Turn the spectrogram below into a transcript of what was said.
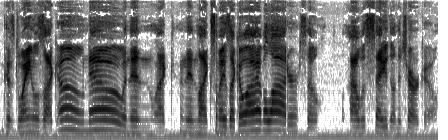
because Dwayne was like, "Oh no," and then like, and then like somebody's like, "Oh, I have a lighter," so I was saved on the charcoal.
